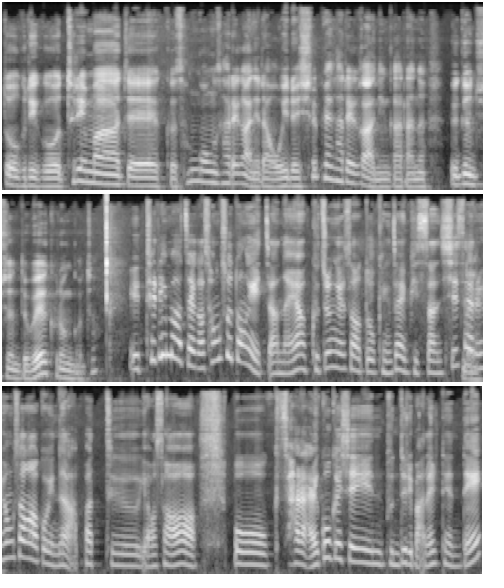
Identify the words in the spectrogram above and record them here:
또 그리고 트리마제 그 성공 사례가 아니라 오히려 실패 사례가 아닌가라는 의견 주셨는데 왜 그런 거죠? 이 트리마제가 성수동에 있잖아요. 그 중에서도 굉장히 비싼 시세를 네. 형성하고 있는 아파트여서 뭐 잘 알고 계신 분들이 많을 텐데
